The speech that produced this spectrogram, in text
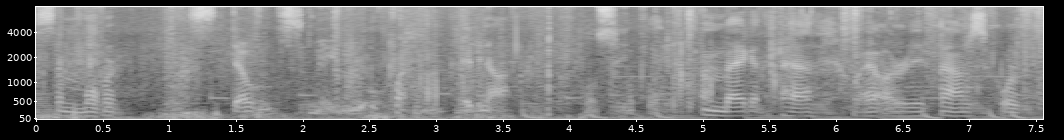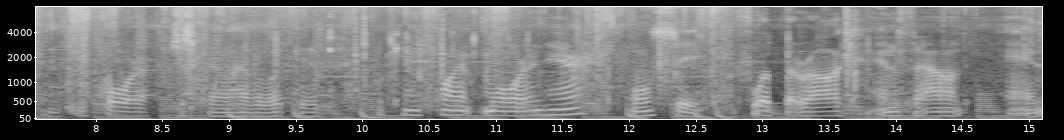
some more stones. Maybe we'll find one, maybe not. We'll see. I'm back at the path where I already found a scorpion before. Just gonna have a look if we can find more in here. We'll see. Flip the rock and found an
